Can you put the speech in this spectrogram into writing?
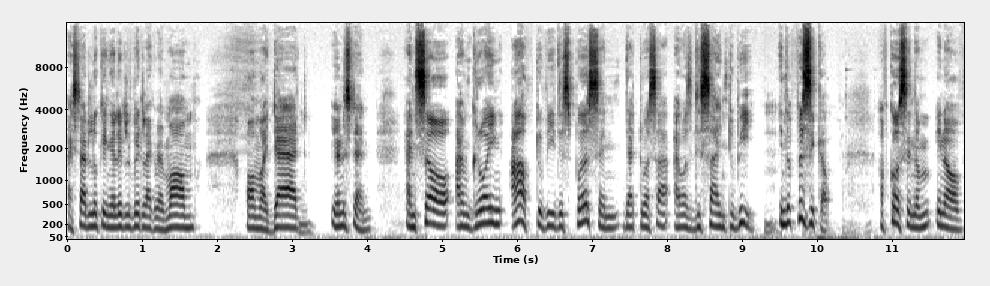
I start looking a little bit like my mom or my dad. Mm. You understand? And so I'm growing up to be this person that was uh, I was designed to be in the physical. Of course, in the you know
